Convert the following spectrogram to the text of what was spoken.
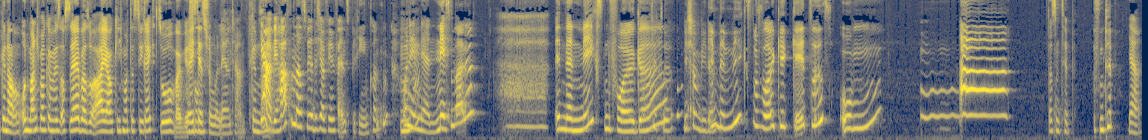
Genau. Und manchmal können wir es auch selber so, ah ja, okay, ich mache das direkt so, weil wir weil schon... jetzt schon gelernt haben. Genau. Ja, wir hoffen, dass wir dich auf jeden Fall inspirieren konnten. Mhm. Und in der nächsten Folge in der nächsten Folge. Bitte, nicht schon wieder. In der nächsten Folge geht es um Das ist ein Tipp. Ist ein Tipp? Ja.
